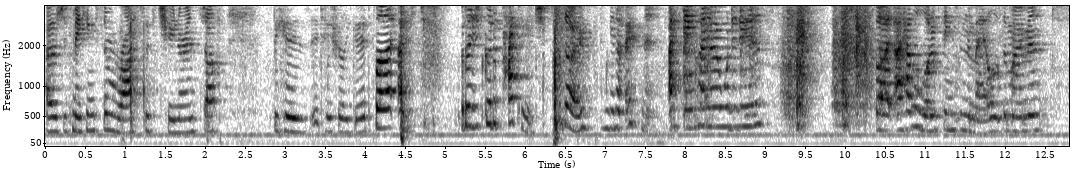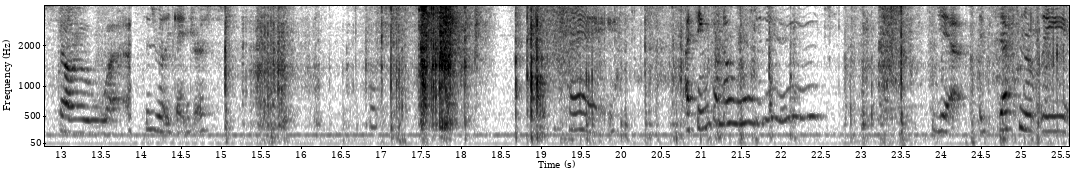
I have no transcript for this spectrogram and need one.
I was just making some rice with tuna and stuff because it tastes really good. But I, but I just got a package. So I'm gonna open it. I think I know what it is. But I have a lot of things in the mail at the moment. So uh, this is really dangerous. Oops. Okay. I think I know what it is. Yeah, it's definitely.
